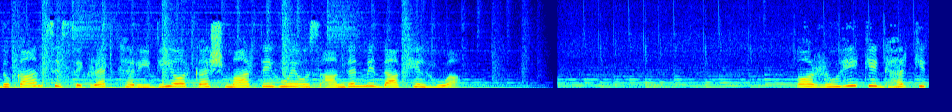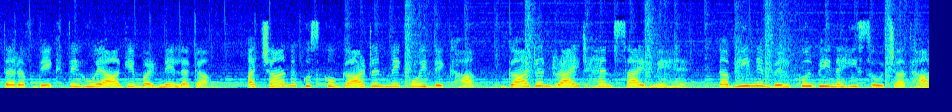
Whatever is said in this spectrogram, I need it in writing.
दुकान से सिगरेट खरीदी और कश मारते हुए उस आँगन में दाखिल हुआ। और रूही के घर की तरफ़ देखते हुए आगे बढ़ने लगा। अचानक उसको गार्डन में कोई देखा, गार्डन राइट हैंड साइड में है। तभी ने बिल्कुल भी नहीं सोचा था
